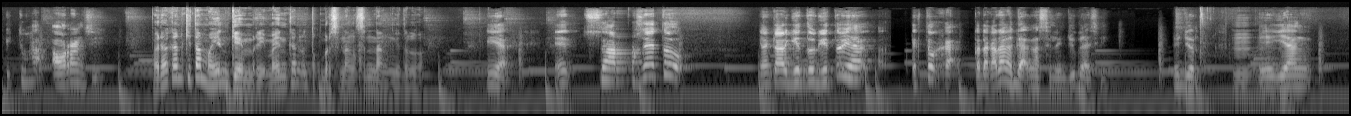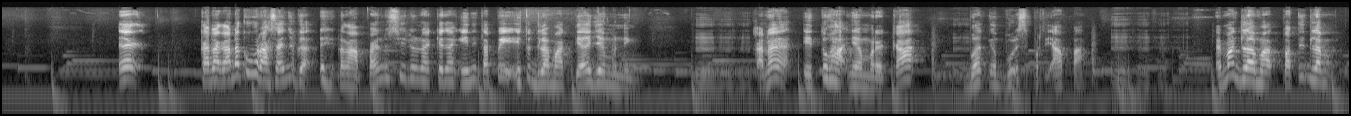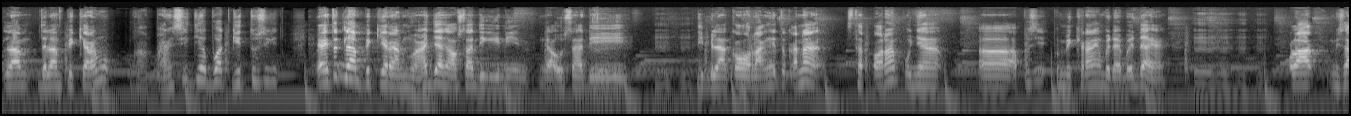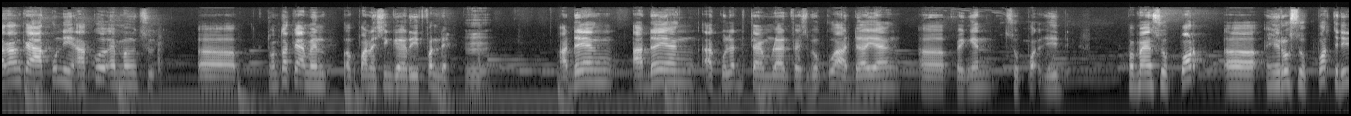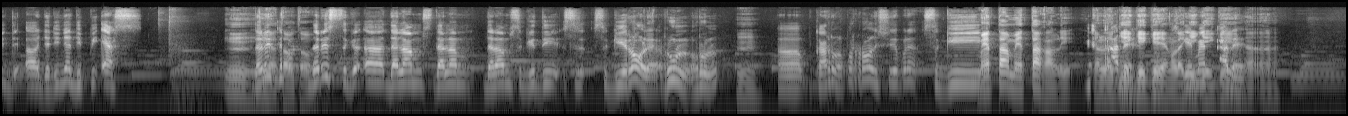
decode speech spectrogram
itu hak orang sih Padahal kan kita main game, Ri. Main kan untuk bersenang-senang gitu loh. iya eh, seharusnya tuh yang kayak gitu-gitu ya itu ka- kadang-kadang agak ngeselin juga sih jujur Hmm. Eh, yang eh kadang-kadang aku ngerasain juga eh ngapain lu sih lu naikin yang ini tapi itu dalam hati aja mending Hmm, hmm, hmm. karena itu haknya mereka buat ngebully seperti apa Hmm, hmm, hmm, hmm. Emang dalam tapi dalam dalam dalam pikiranmu ngapain sih dia buat gitu sih ya itu dalam pikiranmu aja nggak usah diginiin nggak usah di Hmm, hmm. dibilang ke orang itu karena setiap orang punya eh, apa sih pemikiran yang beda-beda ya Hmm, hmm, hmm, hmm. kalau misalkan kayak aku nih aku emang eh, contoh kayak main uh, Punishing Gary Riven deh Hmm. ada yang ada yang aku lihat di timeline Facebookku ada yang eh, pengen support jadi pemain support eh, hero support jadi eh, jadinya DPS Hmm, dari iya, tahu tahu. dari segi- eh, dalam dalam dalam segi se- segi role ya rule rule. Hmm. Eh, bukan rule apa role sih apa segi Meta meta kali. Yang Meta lagi deh. GG yang lagi GG.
